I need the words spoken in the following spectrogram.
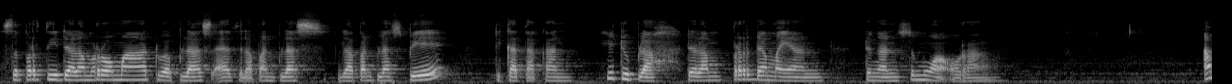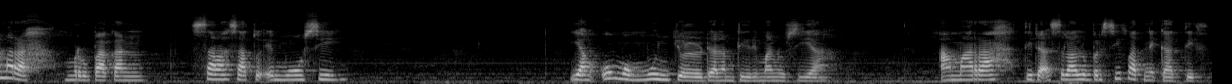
Seperti dalam Roma 12 ayat 18 18b dikatakan, "Hiduplah dalam perdamaian dengan semua orang." Amarah merupakan salah satu emosi yang umum muncul dalam diri manusia. Amarah tidak selalu bersifat negatif,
